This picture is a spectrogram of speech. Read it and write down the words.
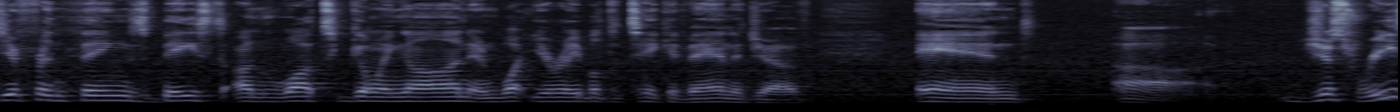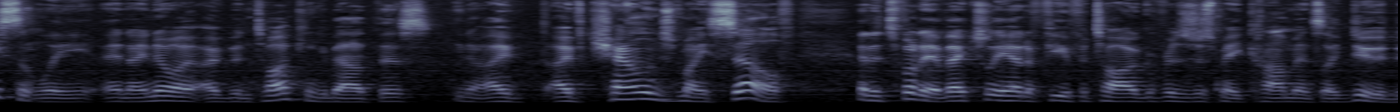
different things based on what's going on and what you're able to take advantage of. And uh, just recently, and I know I've been talking about this, you know, I've, I've challenged myself. And it's funny, I've actually had a few photographers just make comments like, dude,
